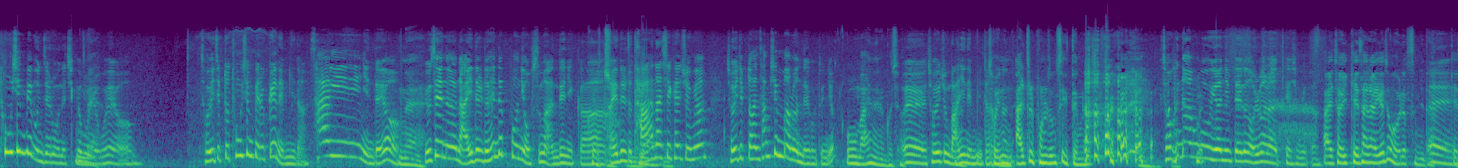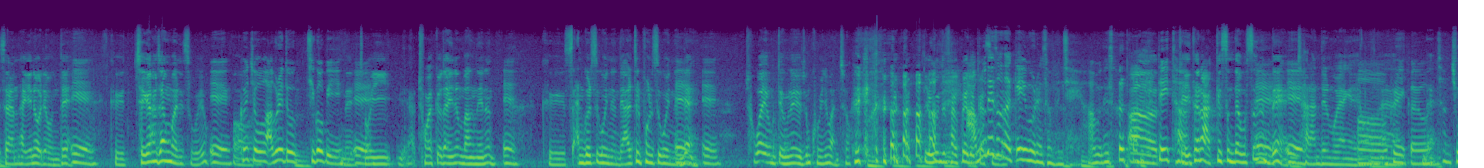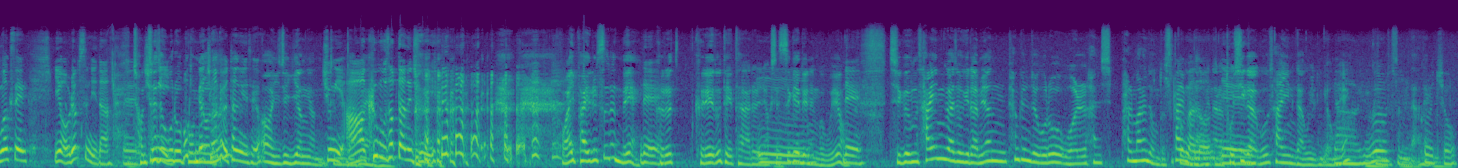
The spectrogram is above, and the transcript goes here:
통신비 문제로 오늘 짚어보려고 네. 해요. 저희 집도 통신비를 꽤 냅니다. 4인인데요. 네. 요새는 아이들도 핸드폰이 없으면 안 되니까 그렇죠. 아이들도 다 네. 하나씩 해주면 저희 집도 한 30만 원 내거든요. 오 많이 내는 거죠. 네, 저희 좀 많이 냅니다. 저희는 알뜰폰을 좀 쓰기 때문에. 정남구 위원님 댁은 얼마나 되십니까? 아 저희 계산하기가 좀 어렵습니다. 네. 계산하기는 어려운데. 네. 그 제가 가장 많이 쓰고요. 예, 어, 그렇죠. 아무래도 음. 직업이. 네, 예. 저희 중학교 다니는 막내는 예. 그싼 걸 쓰고 있는데 알뜰폰을 쓰고 있는데. 예. 예. 초과요금 때문에 요즘 고민이 많죠. 요금 좀 바꿔야 될것 아무 데서나 게임을 해서 문제예요. 아무 데서나 아, 데이터. 데이터를 아껴 쓴다고 쓰는데 네, 네. 잘안 될 모양이에요. 아, 네. 그러니까요. 네. 참 중학생이 어렵습니다. 네. 전체적으로 중 보면 중학교 몇 학년이세요? 어, 이제 2학년. 중2. 아, 네. 그 무섭다는 중2. 와이파이를 쓰는데 그렇 그래도 데이터를 역시 음. 쓰게 되는 거고요. 네. 지금 4인 가족이라면 평균적으로 월 한 18만 원 정도 쓸 겁니다. 우리나라 예. 도시 가구 4인 가구일 경우에 야, 이거 씁니다. 네. 그렇죠.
